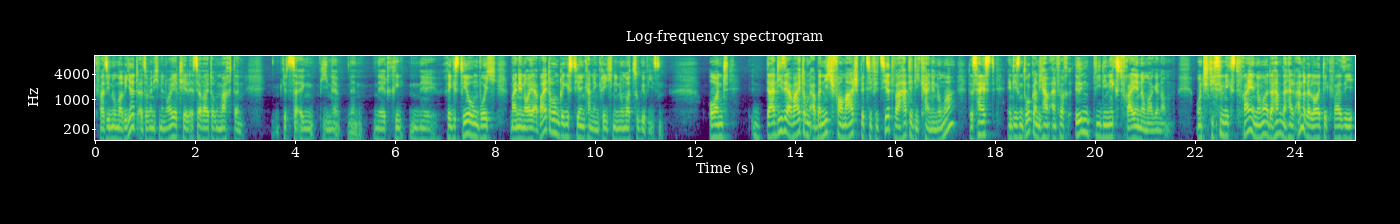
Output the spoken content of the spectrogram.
quasi nummeriert. Also wenn ich eine neue TLS-Erweiterung mache, dann gibt es da irgendwie eine, eine, eine, eine, Registrierung, wo ich meine neue Erweiterung registrieren kann, dann kriege ich eine Nummer zugewiesen. Und da diese Erweiterung aber nicht formal spezifiziert war, hatte die keine Nummer. Das heißt, in diesen Druckern, die haben einfach irgendwie die nächstfreie Nummer genommen. Und diese nächstfreie Nummer, da haben dann halt andere Leute quasi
